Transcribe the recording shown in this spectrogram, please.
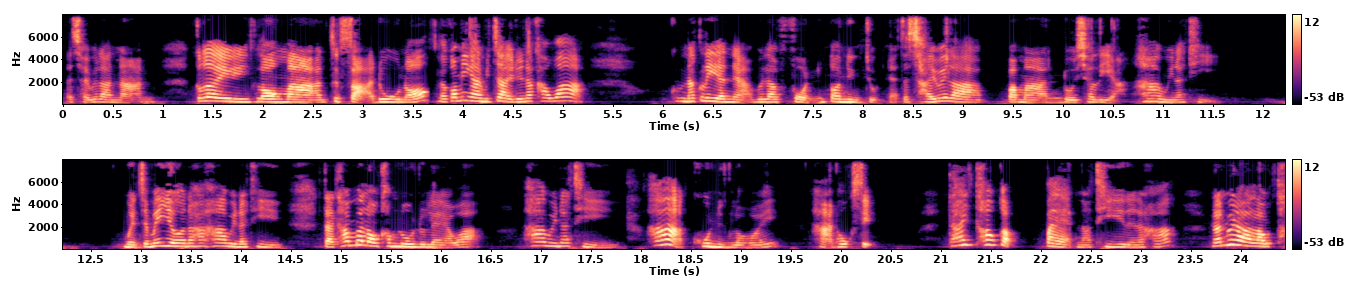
และใช้เวลานาน ก็เลยลองมาศึกษาดูเนาะแล้วก็มีงานวิจัยด้วยนะคะว่า นักเรียนเนี่ยเวลาฝนตอนหนึ่งจุดเนี่ยจะใช้เวลาประมาณโดยเฉลี่ย 5 วินาที เหมือนจะไม่เยอะนะคะ 5 วินาที แต่ถ้ามาลองคำนวณดูแล้วอะ5วินาที5คูณ100 หาร 60 ได้เท่ากับ 8 นาทีเลยนะคะ นั้นเวลาเราท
